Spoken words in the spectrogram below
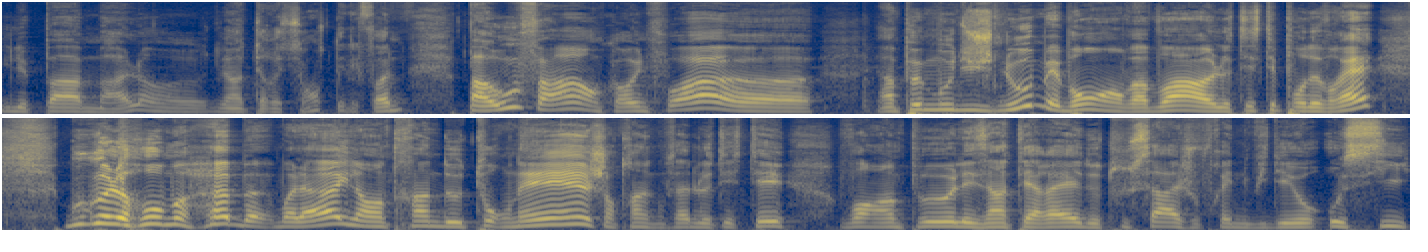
il est pas mal, hein, il est intéressant ce téléphone. Pas ouf, hein, encore une fois, euh, un peu mou du genou, mais bon, on va voir le tester pour de vrai. Google Home Hub, voilà, il est en train de tourner, je suis en train comme ça de le tester, voir un peu les intérêts de tout ça. Je vous ferai une vidéo aussi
